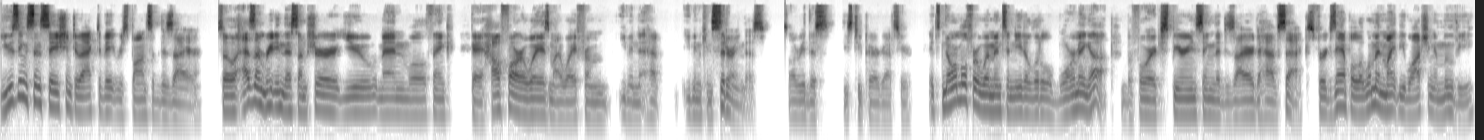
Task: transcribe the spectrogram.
using sensation to activate responsive desire. So as I'm reading this, I'm sure you men will think, okay, how far away is my wife from even have, even considering this. So I'll read this these two paragraphs here. It's normal for women to need a little warming up before experiencing the desire to have sex. For example, a woman might be watching a movie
